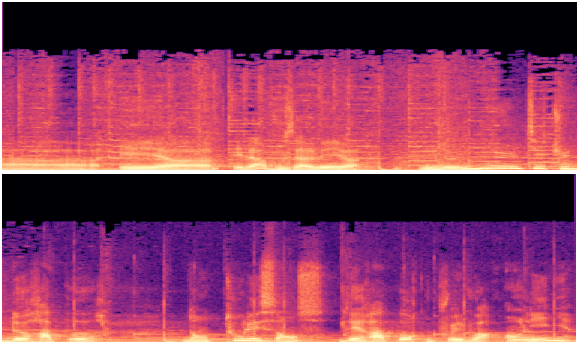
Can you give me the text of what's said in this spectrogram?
euh, euh, et, là, vous avez euh, une multitude de rapports dans tous les sens, des rapports que vous pouvez voir en ligne.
